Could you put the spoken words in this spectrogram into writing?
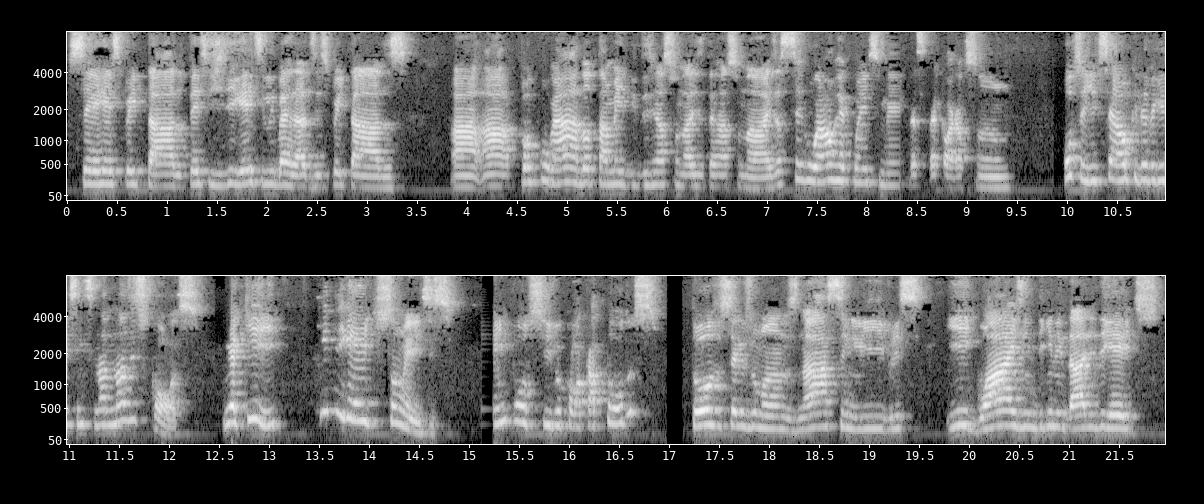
ser respeitado, ter esses direitos e liberdades respeitadas, a, a procurar adotar medidas nacionais e internacionais, assegurar o reconhecimento dessa declaração. Ou seja, isso é algo que deveria ser ensinado nas escolas. E aqui que direitos são esses? É impossível colocar todos. Todos os seres humanos nascem livres e iguais em dignidade e direitos.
